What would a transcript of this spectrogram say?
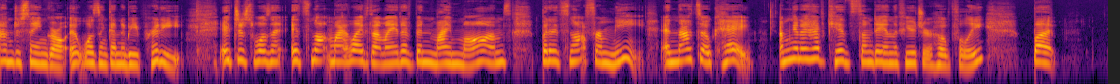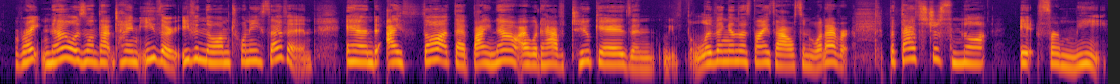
I'm just saying girl, it wasn't going to be pretty. It just wasn't it's not my life. That might have been my mom's, but it's not for me. And that's okay. I'm going to have kids someday in the future hopefully, but right now is not that time either, even though I'm 27. And I thought that by now I would have two kids and living in this nice house and whatever. But that's just not it for me.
